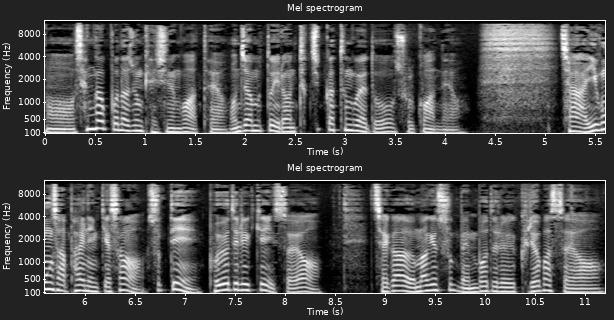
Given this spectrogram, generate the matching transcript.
어, 생각보다 좀 계시는 것 같아요. 언제 한번 또 이런 특집 같은 거에도 좋을 것 같네요. 자, 2048님께서 숲디 보여드릴 게 있어요. 제가 음악의 숲 멤버들을 그려봤어요.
